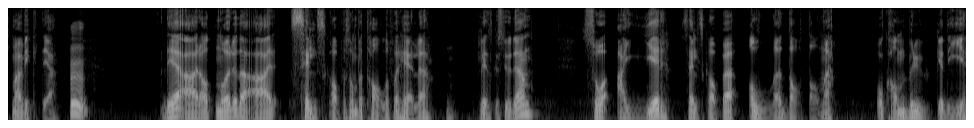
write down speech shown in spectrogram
som er viktige. Mm. Det er at når det er selskapet som betaler for hele kliniske studien, så eier selskapet alle dataene og kan bruke de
